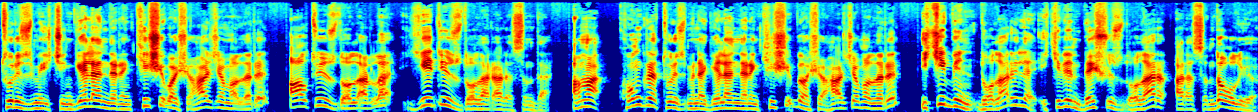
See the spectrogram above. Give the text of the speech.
turizmi için gelenlerin kişi başı harcamaları 600 dolarla 700 dolar arasında. Ama kongre turizmine gelenlerin kişi başı harcamaları 2000 dolar ile 2500 dolar arasında oluyor.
